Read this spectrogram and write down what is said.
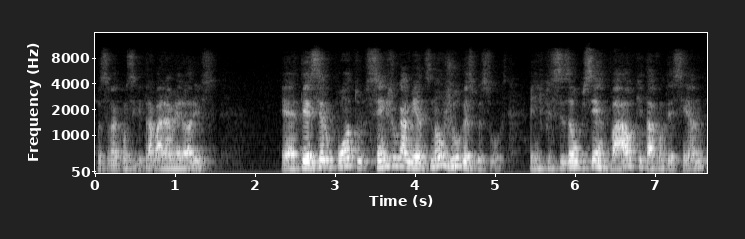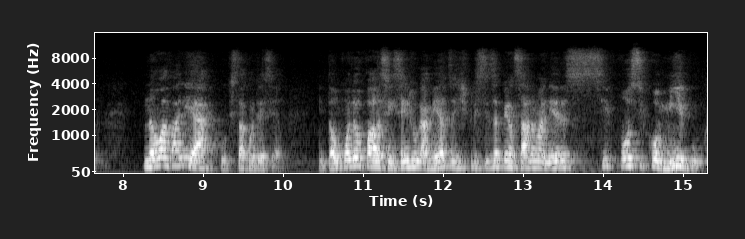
você vai conseguir trabalhar melhor isso. É, terceiro ponto, sem julgamentos. Não julga as pessoas. A gente precisa observar o que está acontecendo, não avaliar o que está acontecendo. Então, quando eu falo assim, sem julgamentos, a gente precisa pensar na maneira, se fosse comigo,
